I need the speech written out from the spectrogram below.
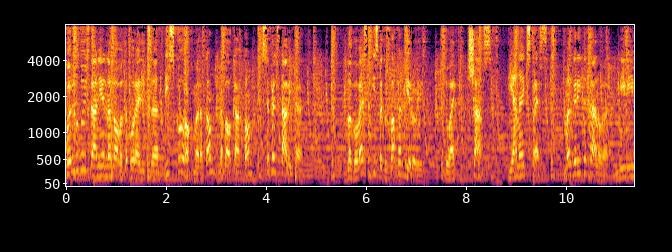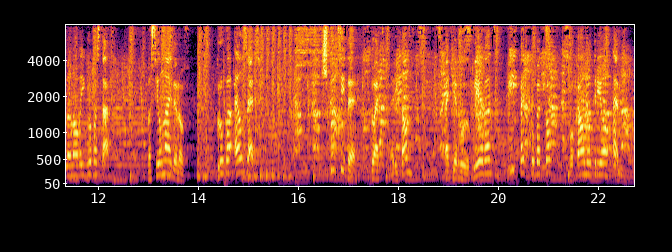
първото издание на новата поредица Диско Рок Маратон на Балкантон се представиха. Благовест и Светослав Аргирови, дует Шанс, Диана Експрес, Маргарита Хранова, Мими Иванова и група Стар, Васил Найденов, група ЛЗ, Штурците, дует Ритон, Петя Боюклиева и Петко Петков. С вокално трио М.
